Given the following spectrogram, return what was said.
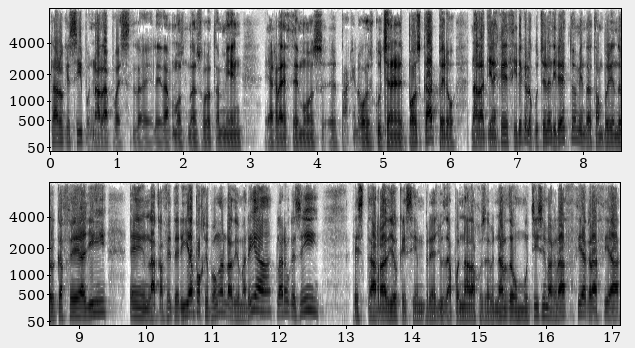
Claro que sí, pues nada, pues le, le damos nosotros también, eh, agradecemos eh, para que luego lo escuchen en el podcast, pero nada, tienes que decirle que lo escuchen en directo mientras están poniendo el café allí en la cafetería, pues que pongan Radio María, claro que sí, esta radio que siempre ayuda. Pues nada, José Bernardo, muchísimas gracias, gracias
